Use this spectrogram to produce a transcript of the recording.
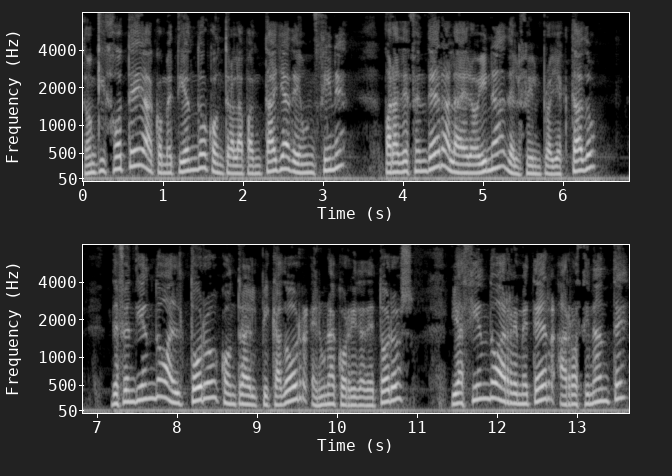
Don Quijote acometiendo contra la pantalla de un cine para defender a la heroína del film proyectado defendiendo al toro contra el picador en una corrida de toros y haciendo arremeter a Rocinante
